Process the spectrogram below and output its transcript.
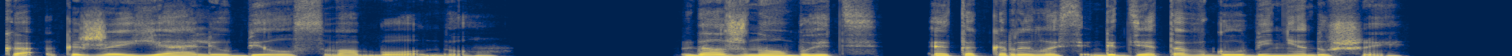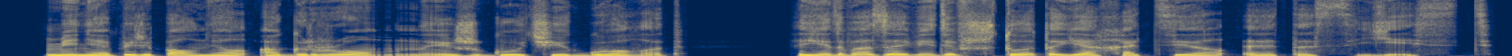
как же я любил свободу! Должно быть, это крылось где-то в глубине души. Меня переполнял огромный жгучий голод. Едва завидев что-то, я хотел это съесть.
